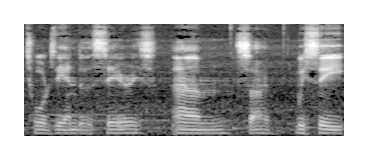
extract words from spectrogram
towards the end of the series. Um, so we see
